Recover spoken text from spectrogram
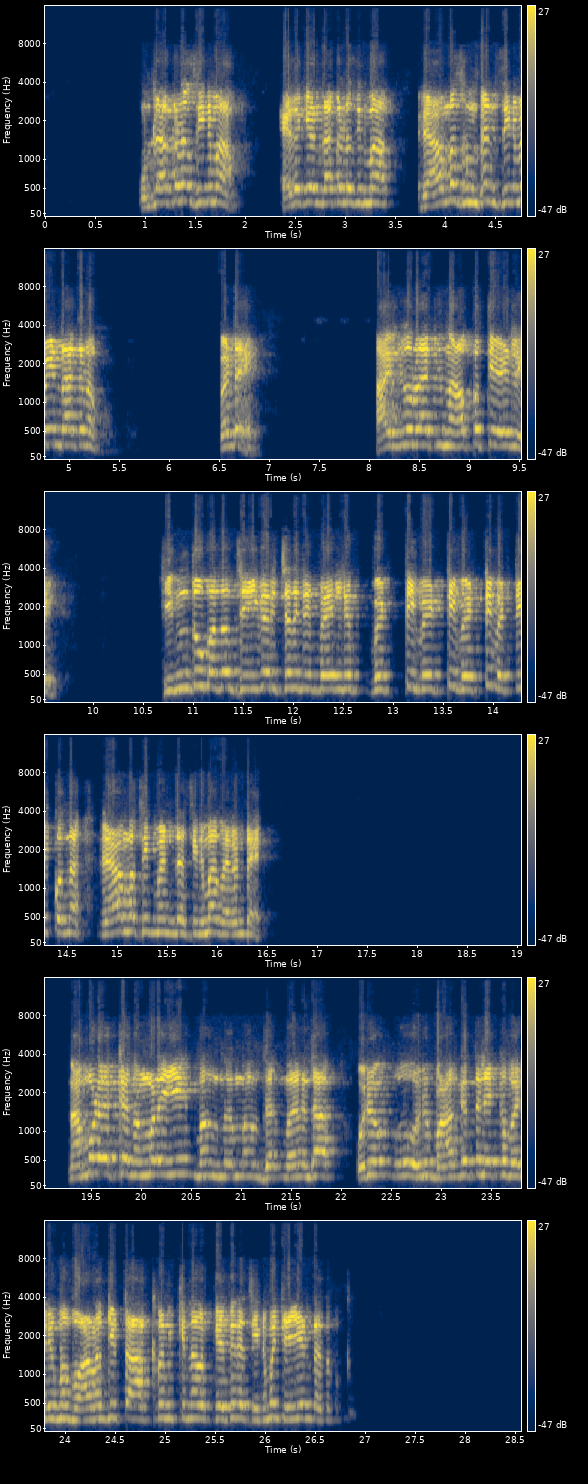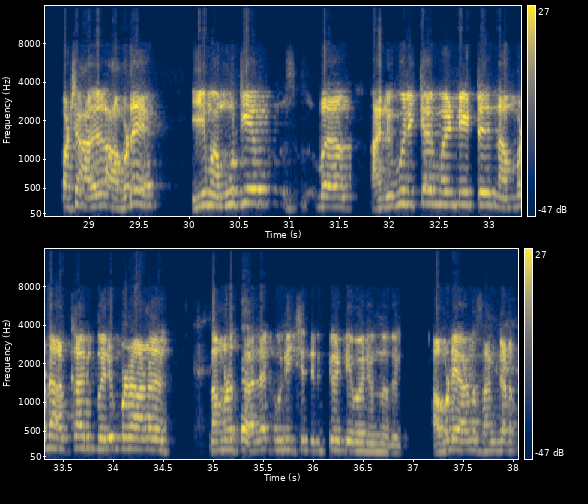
ഉണ്ടാക്കണം സിനിമ. ഏതൊക്കെ ഉണ്ടാക്കേണ്ട സിനിമ? രാമസിംഹൻ സിനിമ ഉണ്ടാക്കണം. വേണ്ടേ? ആയിരത്തി തൊള്ളായിരത്തി നാൽപ്പത്തി ഏഴിൽ ഹിന്ദു മതം സ്വീകരിച്ചതിന്റെ പേരിൽ വെട്ടി വെട്ടി വെട്ടി വെട്ടിക്കൊന്ന രാമസിംഹന്റെ സിനിമ വരണ്ടേ? നമ്മളെയൊക്കെ നമ്മൾ ഈ എന്താ ഒരു ഒരു മാർഗത്തിലേക്ക് വരുമ്പോൾ വളഞ്ഞിട്ട് ആക്രമിക്കുന്നവർക്കെതിരെ സിനിമ ചെയ്യണ്ടേ നമുക്ക്? പക്ഷെ അവിടെ ഈ മമ്മൂട്ടിയെ അനുകൂലിക്കാൻ വേണ്ടിയിട്ട് നമ്മുടെ ആൾക്കാർ വരുമ്പോഴാണ് നമ്മൾ തല കുനിച്ച് നിൽക്കേണ്ടി വരുന്നത്. അവിടെയാണ് സങ്കടം.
